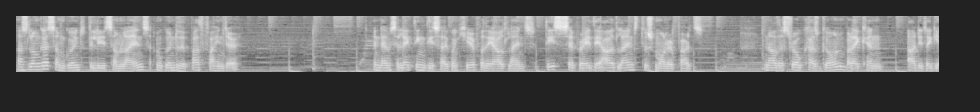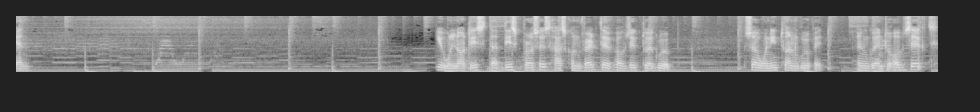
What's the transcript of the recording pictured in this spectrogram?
As long as I'm going to delete some lines, I'm going to the Pathfinder and I'm selecting this icon here for the outlines. These separate the outlines to smaller parts. Now the stroke has gone, but I can add it again. You will notice that this process has converted the object to a group. So we need to ungroup it. I'm going to Object,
